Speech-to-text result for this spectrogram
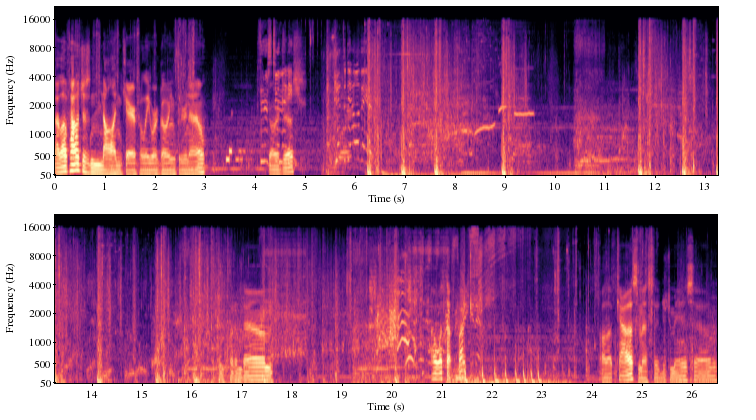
I love how just non-carefully we're going through now. There's too many. Gorgeous. Get to the elevator. And put him down. Oh, what the fuck? Oh, that Callus messaged me, so...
